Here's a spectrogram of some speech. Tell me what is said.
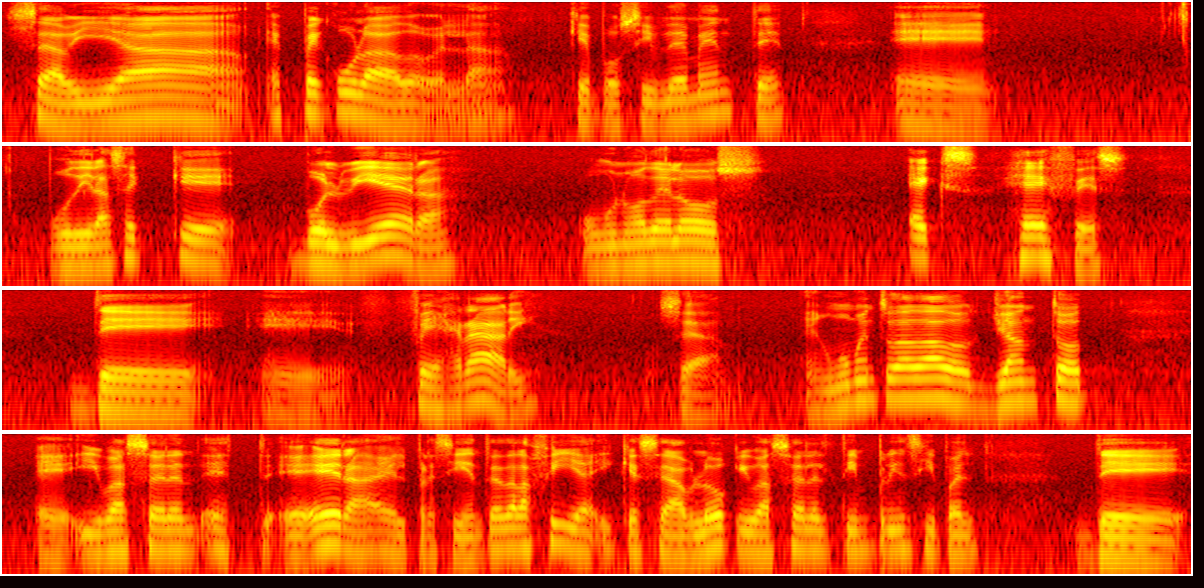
se había especulado, ¿verdad? Que posiblemente eh, pudiera ser que volviera uno de los ex jefes de eh, Ferrari, o sea, en un momento dado, John Todd eh, iba a ser, este, era el presidente de la FIA y que se habló que iba a ser el team principal de,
